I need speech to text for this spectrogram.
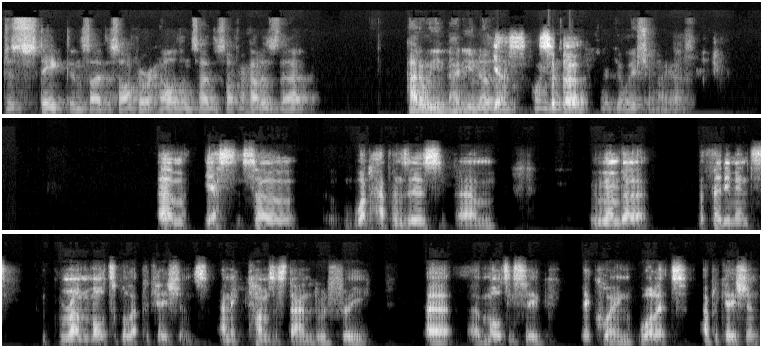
just staked inside the software or held inside the software? How does that? How do we? How do you know that yes. Bitcoin so, goes out of circulation? I guess. Um, yes. So what happens is, um, remember, the Fedimint run multiple applications, and it comes a standard with free uh, a multi-sig Bitcoin wallet application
